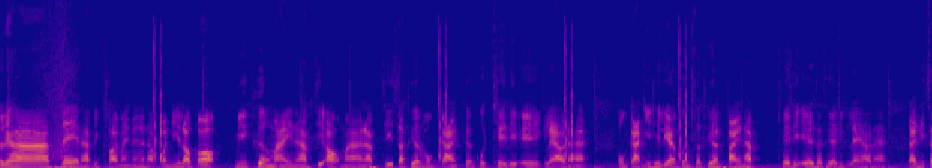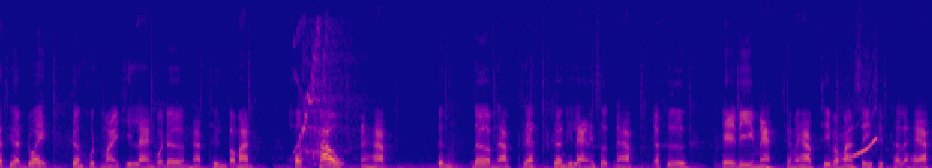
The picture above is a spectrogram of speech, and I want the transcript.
สวัสดีครับเจนะครับ Bitcoin Miner นะครับ วันนี้เราก็มีเครื่องใหม่นะครับที่ออกมานะครับที่สะเทือนวงการเครื่องขุด KDA อีกแล้วนะฮะวงการอีเทเรียมเพิ่งสะเทือนไปนะครับ KDA สะเทือนอีกแล้วนะแต่นี้สะเทือนด้วยเครื่องขุดใหม่ที่แรงกว่าเดิมนะครับถึงประมาณ 6 เท่านะครับ ซึ่งเดิมนะครับเครื่องเครื่องที่แรงที่สุดนะครับ ก็คือ KD Max ใช่ไหมครับที่ประมาณ 40เทรเฮิรตซ์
